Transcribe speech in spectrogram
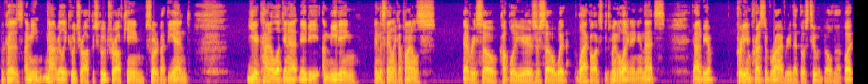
because I mean, not really Kucherov, because Kucherov came sort of at the end. You're kind of looking at maybe a meeting in the Stanley Cup Finals every so couple of years or so with the Blackhawks between the Lightning, and that's got to be a pretty impressive rivalry that those two have built up. But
